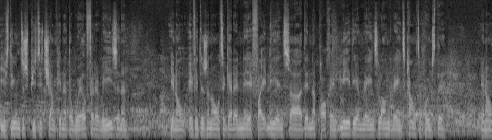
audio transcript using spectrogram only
He's the undisputed champion of the world for a reason and, you know, if he doesn't know how to get in there, fighting the inside, in the pocket, medium range, long range, counterpunch, the, you know,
